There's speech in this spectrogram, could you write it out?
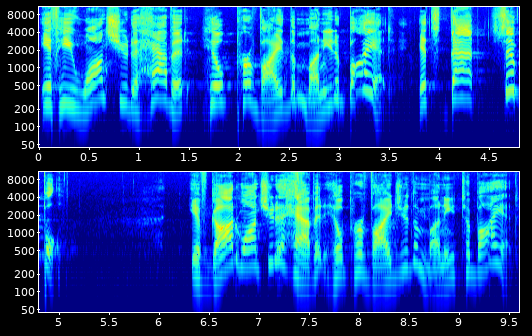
If He wants you to have it, He'll provide the money to buy it. It's that simple. If God wants you to have it, He'll provide you the money to buy it.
